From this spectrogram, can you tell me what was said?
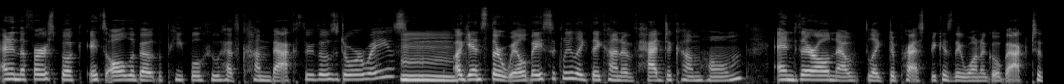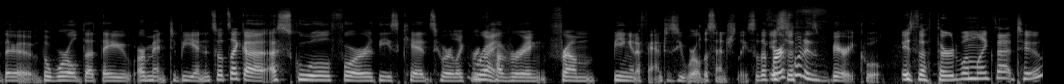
And in the first book, it's all about the people who have come back through those doorways Mm, against their will basically, like they kind of had to come home and they're all now like depressed because they want to go back to the the world that they are meant to be in. And so it's like a, a school for these kids who are like Right. recovering from being in a fantasy world essentially. So the first the- one is very cool. is the third one like that too?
